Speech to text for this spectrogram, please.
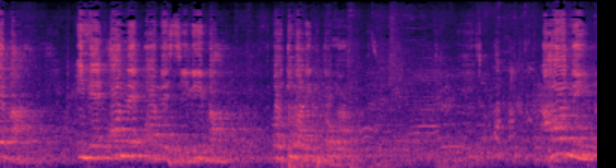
ema, ihe one one silima o tuwaring tonga. Ahoni,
